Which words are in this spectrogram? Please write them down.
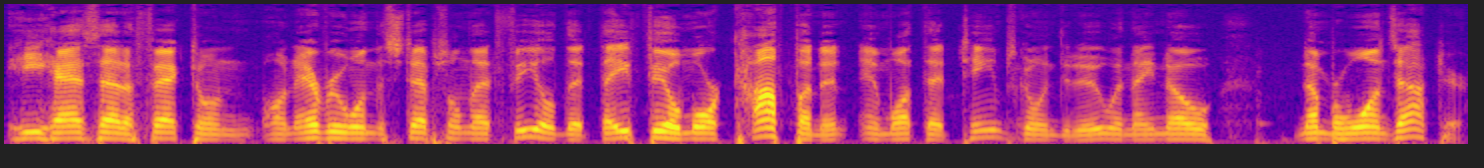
he has that effect on, on everyone that steps on that field that they feel more confident in what that team's going to do when they know number one's out there.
